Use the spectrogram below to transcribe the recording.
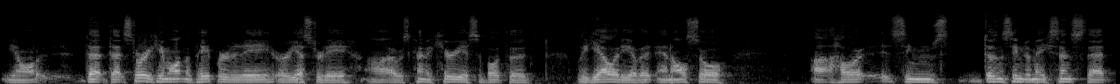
You know, that, that story came out in the paper today, or yesterday. Uh, I was kind of curious about the legality of it and also uh, how it seems, doesn't seem to make sense that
